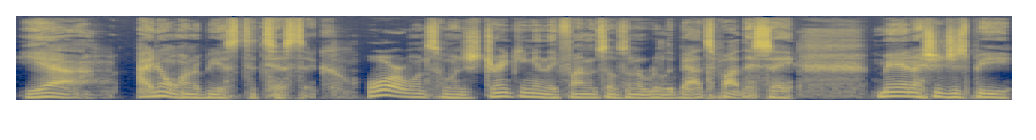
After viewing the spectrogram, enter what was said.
yeah, I don't want to be a statistic. Or when someone's drinking and they find themselves in a really bad spot, they say, man, I should just be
